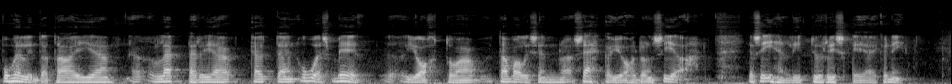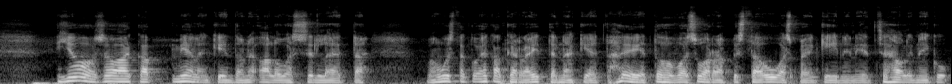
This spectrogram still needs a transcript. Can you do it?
puhelinta tai läppäriä käyttäen USB-johtoa tavallisen sähköjohdon sijaan. Ja siihen liittyy riskejä, eikö niin? Joo, se on aika mielenkiintoinen alue sille, että mä muistan, kun ekan kerran itse näki, että hei, että tuohon voi suoraan pistää USBn kiinni, niin että sehän oli niin kuin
